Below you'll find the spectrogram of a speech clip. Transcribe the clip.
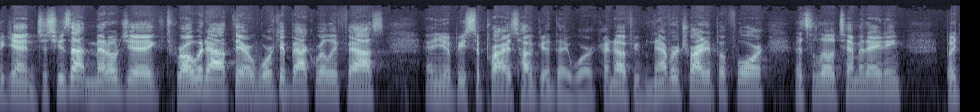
Again, just use that metal jig, throw it out there, work it back really fast, and you'll be surprised how good they work. I know if you've never tried it before, it's a little intimidating, but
